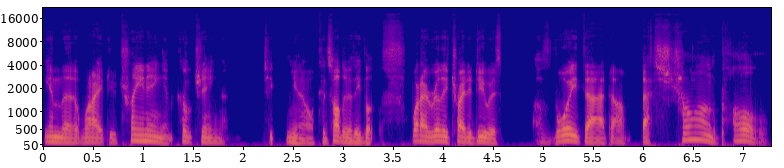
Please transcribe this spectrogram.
in the when I do training and coaching, to, you know, consulting with people, what I really try to do is avoid that um, that strong pull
